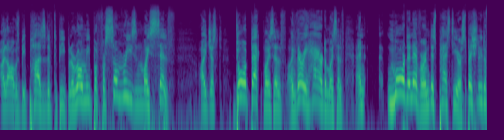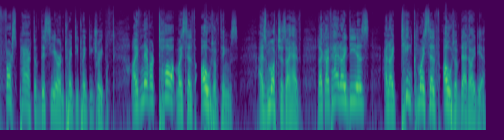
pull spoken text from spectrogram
I'll always be positive to people around me. But for some reason, myself, I just don't back myself. I'm very hard on myself, and more than ever in this past year, especially the first part of this year in 2023, I've never taught myself out of things as much as I have. Like, I've had ideas and I think myself out of that idea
